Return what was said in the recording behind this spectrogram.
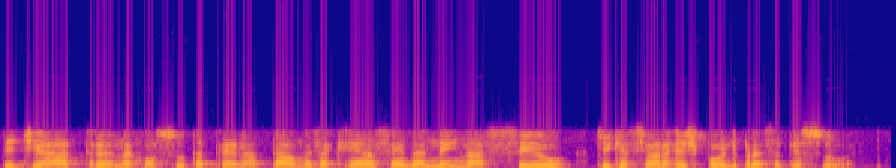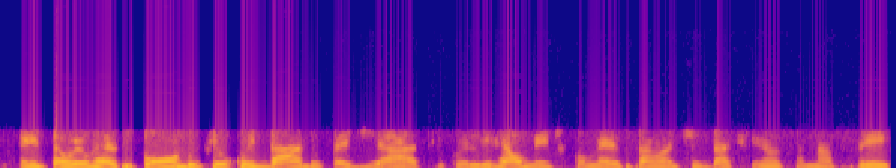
pediatra na consulta pré-natal, mas a criança ainda nem nasceu. O que, que a senhora responde para essa pessoa? Então, eu respondo que o cuidado pediátrico, ele realmente começa antes da criança nascer,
